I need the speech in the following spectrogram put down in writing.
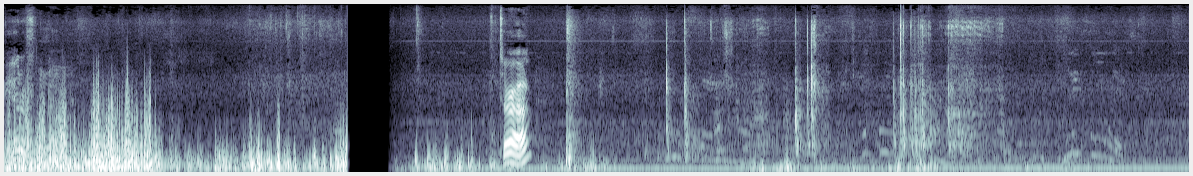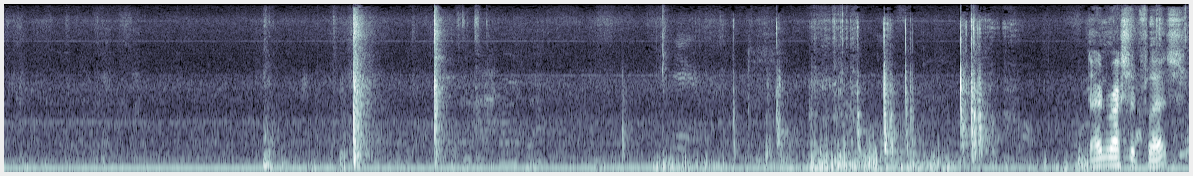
Beautiful, Noah. It's alright. Don't rush it, Fletch.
